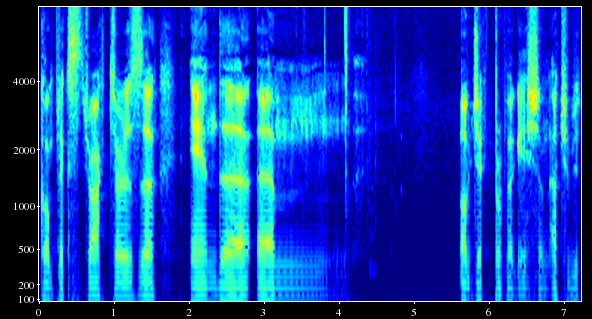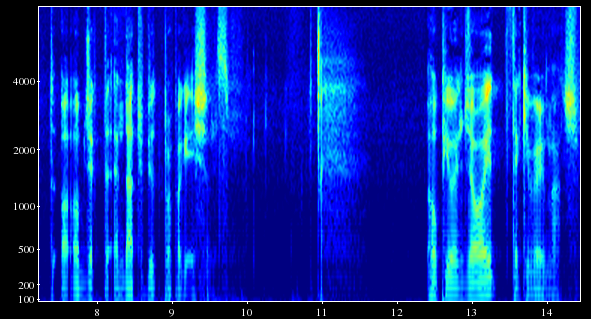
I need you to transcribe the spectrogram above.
complex structures and uh, um, object propagation attribute object and attribute propagations. Hope you enjoyed. Thank you very much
